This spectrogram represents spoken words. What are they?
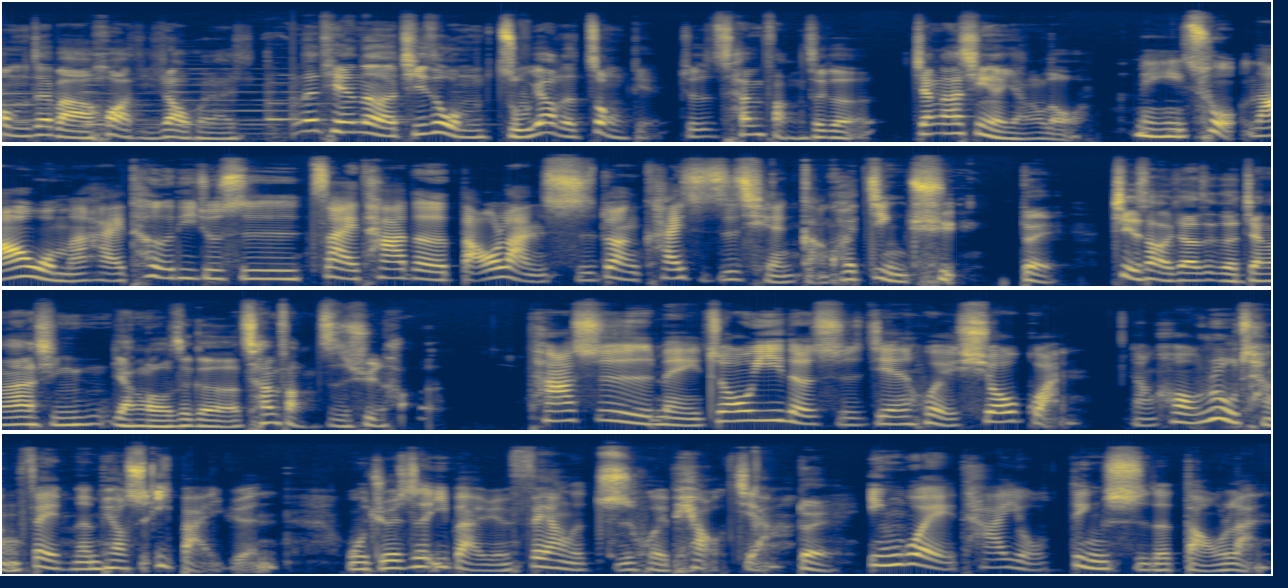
我们再把话题绕回来。那天呢，其实我们主要的重点就是参访这个江阿信的洋楼。没错，然后我们还特地就是在他的导览时段开始之前赶快进去。对，介绍一下这个江阿新洋楼这个参访资讯好了。它是每周一的时间会休馆，然后入场费门票是一百元。我觉得这一百元非常的值回票价。对，因为它有定时的导览。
